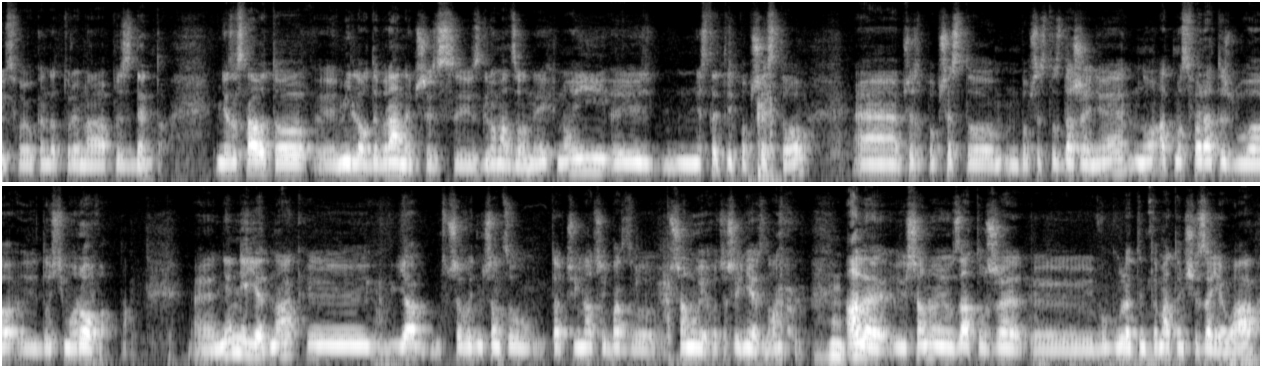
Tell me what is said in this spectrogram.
y, swoją kandydaturę na prezydenta. Nie zostało to y, mile odebrane przez y, zgromadzonych, no i y, niestety poprzez to, e, przez, poprzez, to, poprzez to zdarzenie, no, atmosfera też była dość morowa. Tam. E, Niemniej jednak ja z przewodniczącą tak czy inaczej bardzo szanuję, chociaż jej nie znam, ale szanuję ją za to, że w ogóle tym tematem się zajęła.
